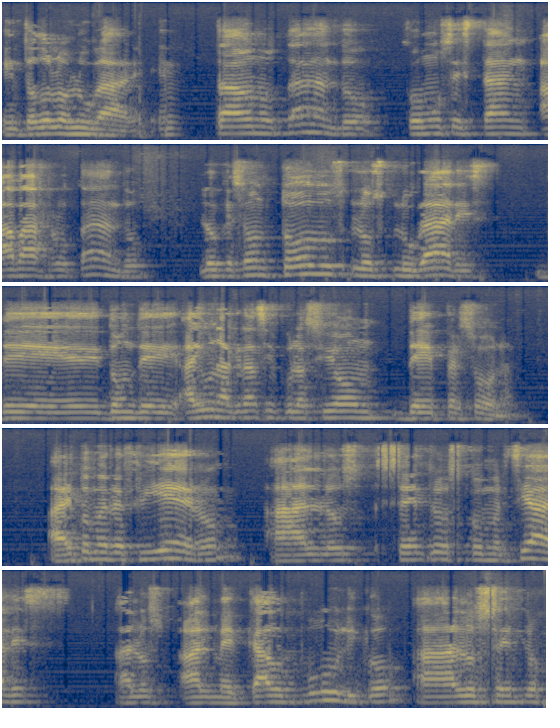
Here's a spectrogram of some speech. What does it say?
en todos los lugares. Hemos estado notando cómo se están abarrotando lo que son todos los lugares de donde hay una gran circulación de personas. A esto me refiero a los centros comerciales, a los, al mercado público, a los centros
